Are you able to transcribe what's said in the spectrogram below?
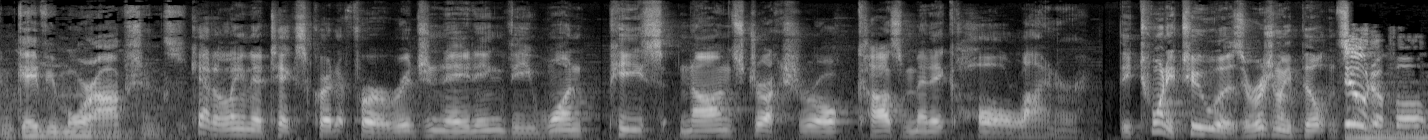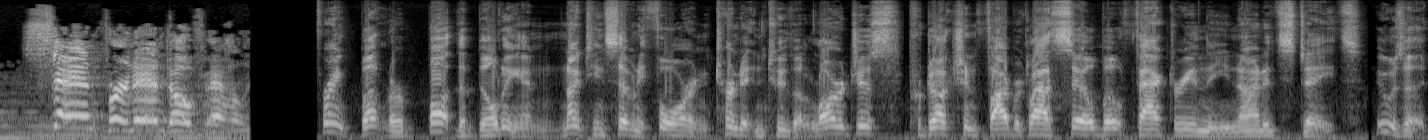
and gave you more options. Catalina takes credit for originating the one-piece non-structural cosmetic hull liner. The 22 was originally built in beautiful San Fernando Valley. Frank Butler bought the building in 1974 and turned it into the largest production fiberglass sailboat factory in the United States. It was a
